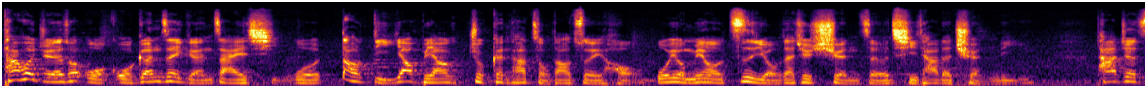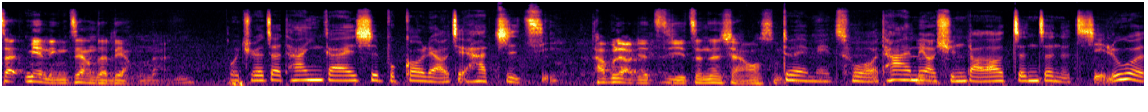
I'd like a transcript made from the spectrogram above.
他会觉得说我我跟这个人在一起，我到底要不要就跟他走到最后？我有没有自由再去选择其他的权利？他就在面临这样的两难，我觉得他应该是不够了解他自己。他不了解自己真正想要什么。对，没错，他还没有寻找到真正的自己。如果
